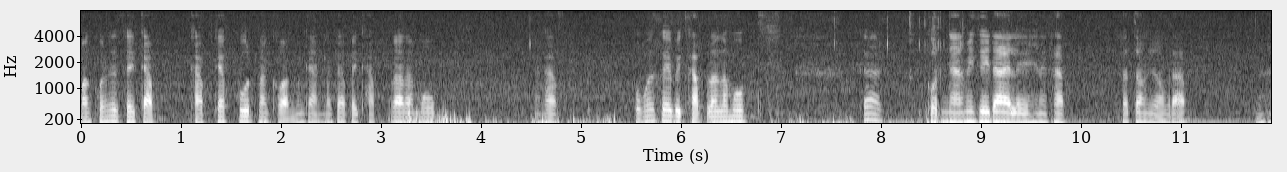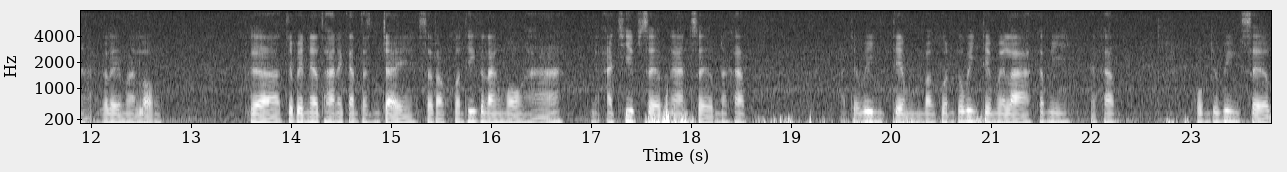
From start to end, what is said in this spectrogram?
บางคนก็เคยกับขับแก๊ปฟูดมาก่อนเหมือนกัน แล้วก็ไปขับลาลามูฟนะครับ ผมก็เคยไปขับลาลามูฟก็ กดงานไม่เคยได้เลยนะครับ ก็ต้องยอมรับนะฮะก็เลยมาลองเพื่อจะเป็นแนวทางในการตัดสินใจสำหรับคนที่กำลังมองหาอาชีพเสริมงานเสริมนะครับ อาจจะวิ่งเต็มบางคนก็วิ่งเต็มเวลาก็มีนะครับ ผมจะวิ่งเสริม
